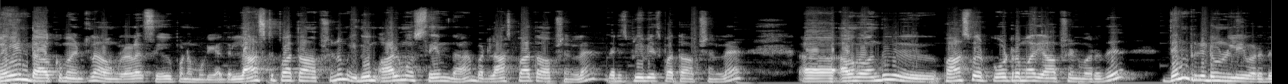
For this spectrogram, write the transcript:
மெயின் டாக்குமெண்ட்ல அவங்களால சேவ் பண்ண முடியாது. லாஸ்ட் பார்த்த ஆப்ஷனும் இதுவும் ஆல்மோஸ்ட் சேம் தான். பட் லாஸ்ட் பார்த்த ஆப்ஷன்ல தட் இஸ் ப்ரீவியஸ் பார்த்த ஆப்ஷன்ல அவங்க வந்து பாஸ்வேர்ட் போடுற மாதிரி ஆப்ஷன் வருது. தென் ரீட் ஒன்லி வருது.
